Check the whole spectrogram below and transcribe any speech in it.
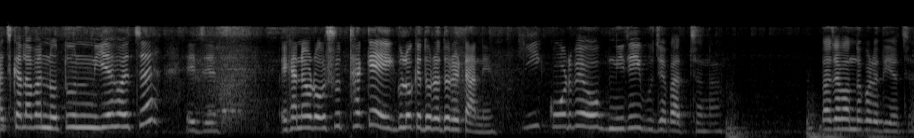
আজকাল আবার নতুন ইয়ে হয়েছে এই যে এখানে ওর ওষুধ থাকে এইগুলোকে ধরে ধরে টানে। কি করবে ও নিজেই বুঝে পাচ্ছে না। দরজা বন্ধ করে দিয়েছে।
